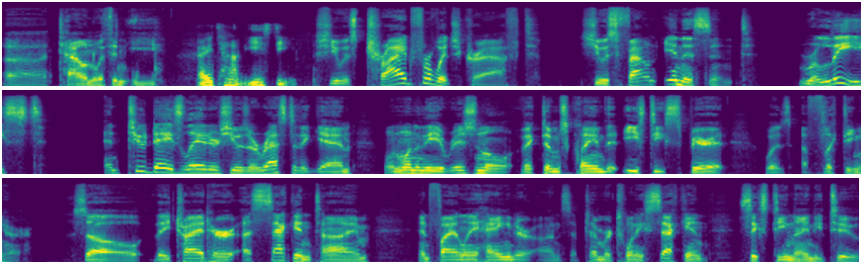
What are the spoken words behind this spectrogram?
Uh, town with an E. Mary Town Easty. She was tried for witchcraft. She was found innocent, released, and two days later she was arrested again when one of the original victims claimed that Eastie's spirit was afflicting her. So they tried her a second time and finally hanged her on September 22nd, 1692,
